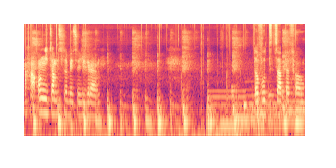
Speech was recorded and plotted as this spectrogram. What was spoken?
Aha, oni tam sobie coś grają. Dowódca PV.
